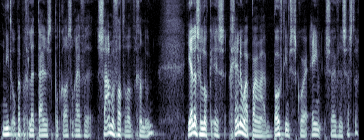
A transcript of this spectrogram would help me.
niet op hebben gelet tijdens de podcast nog even samenvatten wat we gaan doen. Jelle's lok is Genoa Parma, boventeams score 1,67.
